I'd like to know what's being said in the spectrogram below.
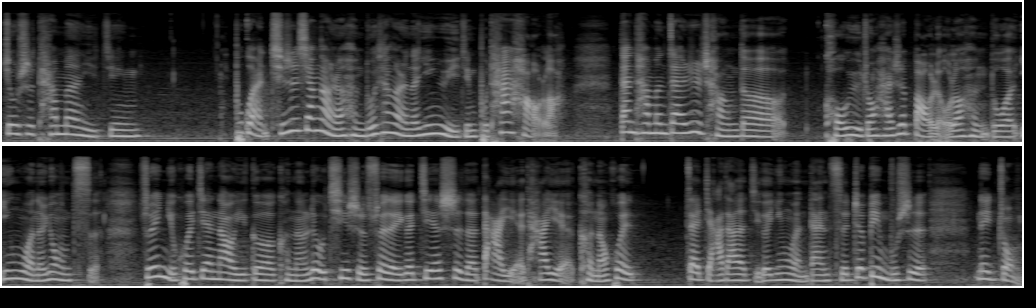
就是他们已经不管，其实香港人很多香港人的英语已经不太好了，但他们在日常的口语中还是保留了很多英文的用词。所以你会见到一个可能六七十岁的一个街市的大爷，他也可能会。再夹杂了几个英文单词，这并不是那种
